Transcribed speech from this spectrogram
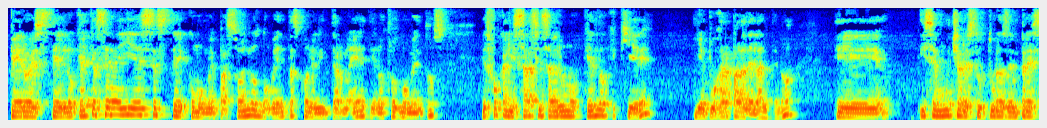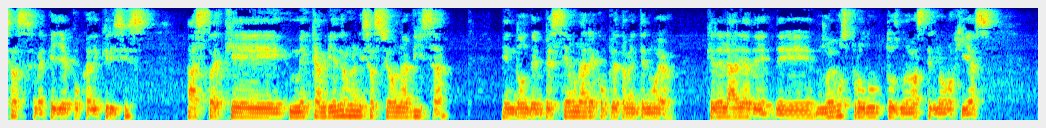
Pero este, lo que hay que hacer ahí es, este, como me pasó en los noventas con el internet y en otros momentos, es focalizarse y saber uno qué es lo que quiere y empujar para adelante, ¿no? Eh, hice muchas reestructuras de empresas en aquella época de crisis hasta que me cambié de organización a Visa, en donde empecé un área completamente nueva que era el área de, nuevos productos, nuevas tecnologías,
